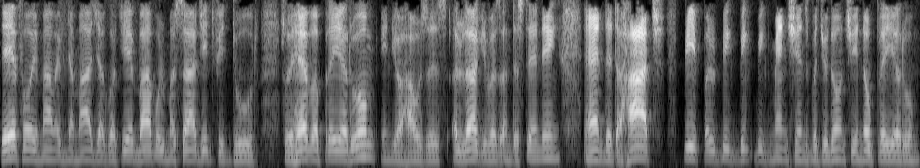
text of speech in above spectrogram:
Therefore Imam Ibn Majah got here Babul Masajid fi Dur. So have a prayer room in your houses. Allah give us understanding and that the heart people, big, big, big mansions, but you don't see no prayer room.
